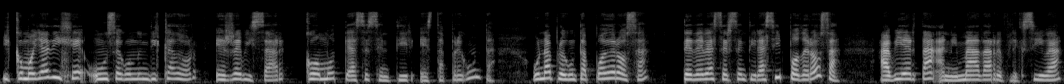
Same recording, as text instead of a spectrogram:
Y como ya dije, un segundo indicador es revisar cómo te hace sentir esta pregunta. Una pregunta poderosa te debe hacer sentir así, poderosa, abierta, animada, reflexiva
